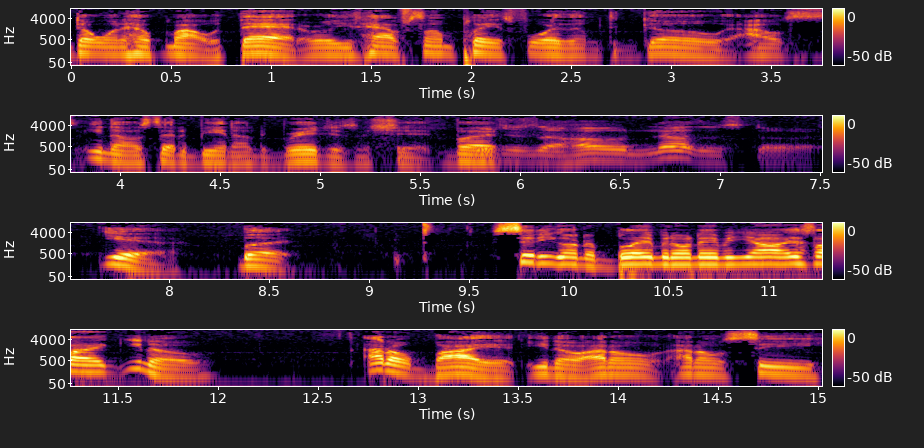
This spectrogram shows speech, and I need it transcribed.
don't want to help them out with that, or at least have some place for them to go out. You know, instead of being under bridges and shit. But which is a whole nother story. yeah, but city going to blame it on them and y'all. It's like you know, I don't buy it. You know, I don't. I don't see.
